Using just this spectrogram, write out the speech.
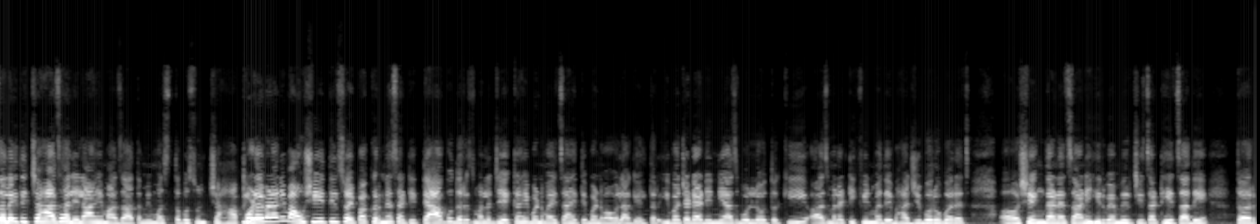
चला इथे चहा झालेला आहे माझा. आता मी मस्त बसून चहा थोड्या वेळाने मावशी येतील स्वयंपाक करण्यासाठी. त्या अगोदरच मला जे काही बनवायचं आहे ते बनवावं लागेल. तर इवाच्या डॅडींनी आज बोललं होतं की आज मला टिफिनमध्ये भाजी बरोबरच शेंगदाण्याचा आणि हिरव्या मिरचीचा ठेचा दे. तर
